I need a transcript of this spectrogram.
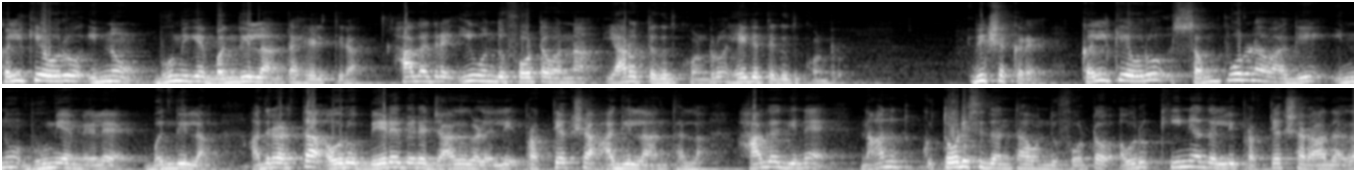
ಕಲ್ಕಿಯವರು ಇನ್ನೂ ಭೂಮಿಗೆ ಬಂದಿಲ್ಲ ಅಂತ ಹೇಳ್ತೀರಾ? ಹಾಗಾದರೆ ಈ ಒಂದು ಫೋಟೋವನ್ನು ಯಾರು ತೆಗೆದುಕೊಂಡ್ರು? ಹೇಗೆ ತೆಗೆದುಕೊಂಡ್ರು? ವೀಕ್ಷಕರೇ, ಕಲ್ಕಿಯವರು ಸಂಪೂರ್ಣವಾಗಿ ಇನ್ನೂ ಭೂಮಿಯ ಮೇಲೆ ಬಂದಿಲ್ಲ. ಅದರರ್ಥ ಅವರು ಬೇರೆ ಬೇರೆ ಜಾಗಗಳಲ್ಲಿ ಪ್ರತ್ಯಕ್ಷ ಆಗಿಲ್ಲ ಅಂತಲ್ಲ. ಹಾಗಾಗಿನೇ ನಾನು ತೋರಿಸಿದಂಥ ಒಂದು ಫೋಟೋ, ಅವರು ಕೀನ್ಯಾದಲ್ಲಿ ಪ್ರತ್ಯಕ್ಷರಾದಾಗ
